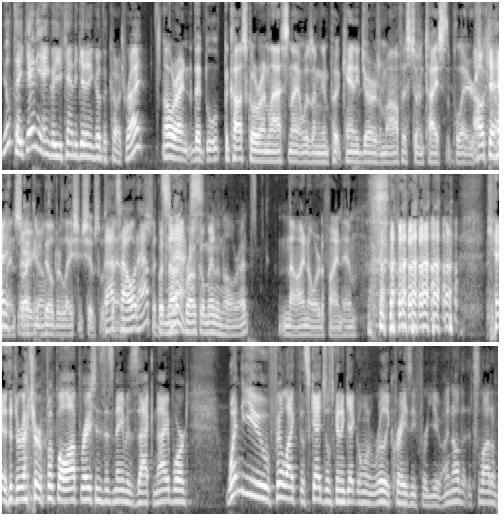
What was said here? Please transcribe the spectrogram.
he'll take any angle you can to get in good with the coach, right? All right, the, the Costco run last night was I'm going to put candy jars in my office to entice the players Okay. to come in so There I can go. build relationships with That's them. how it happens. But Snacks. not Bronco Mendenhall, right? No, I know where to find him. Okay, the director of football operations. His name is Zach Nyborg. When do you feel like the schedule is going to get going really crazy for you? I know that it's a lot of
